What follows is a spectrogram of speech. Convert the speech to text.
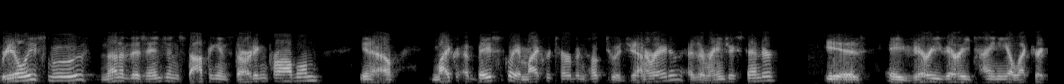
Really smooth, none of this engine stopping and starting problem. You know, micro, basically a microturbine hooked to a generator as a range extender is a very, very tiny electric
